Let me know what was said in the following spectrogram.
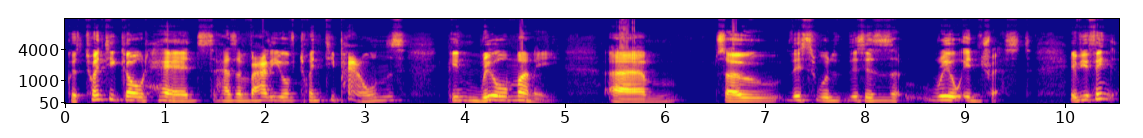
Because 20 gold heads has a value of 20 pounds in real money. Um, so this would this is real interest. If you think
